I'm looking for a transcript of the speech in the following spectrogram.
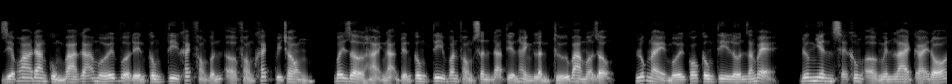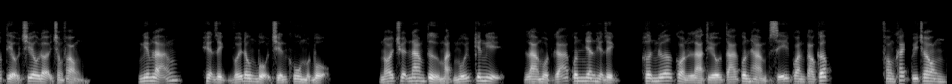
diệp hoa đang cùng ba gã mới vừa đến công ty khách phỏng vấn ở phòng khách quý trong bây giờ hải ngạn tuyến công ty văn phòng sân đã tiến hành lần thứ ba mở rộng lúc này mới có công ty lớn dáng vẻ đương nhiên sẽ không ở nguyên lai、like、cái đó tiểu chiêu đợi trong phòng. Nghiêm lãng hiện dịch với đông bộ chiến khu một bộ nói chuyện nam tử mặt mũi kiên nghị, là một gã quân nhân hiện dịch, hơn nữa còn là thiếu tá quân hàm sĩ quan cao cấp. Phòng khách quý trong,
